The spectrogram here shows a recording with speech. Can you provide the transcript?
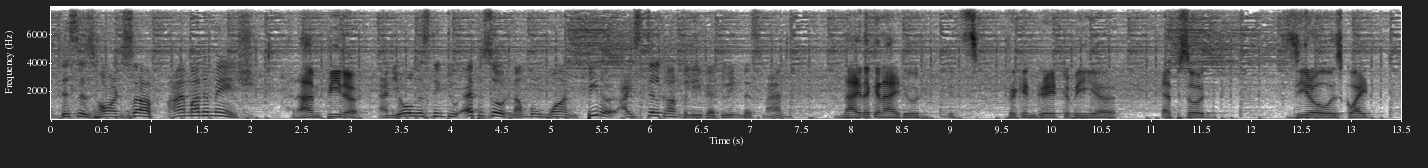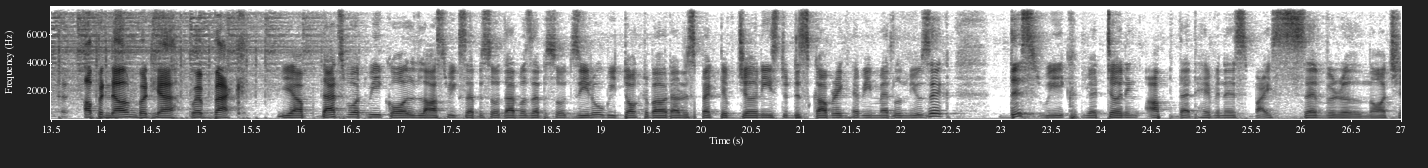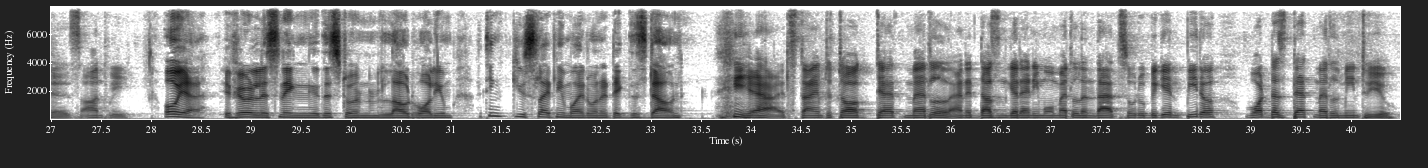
All right, all right. This is Horns Up. I'm Animesh, And I'm Peter. and you're listening to episode number one. Peter, I still can't believe you're doing this, man. Neither can I, dude. It's freaking great to be here. Episode zero was quite up and down, but yeah, we're back. Yep, that's what we called last week's episode. That was episode zero. We talked about our respective journeys to discovering heavy metal music. This week, we're turning up that heaviness by several notches, aren't we? Oh yeah, if you're listening this to a loud volume, I think you slightly might want to take this down. yeah, it's time to talk death metal, and it doesn't get any more metal than that. So, to begin, Peter, what does death metal mean to you?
